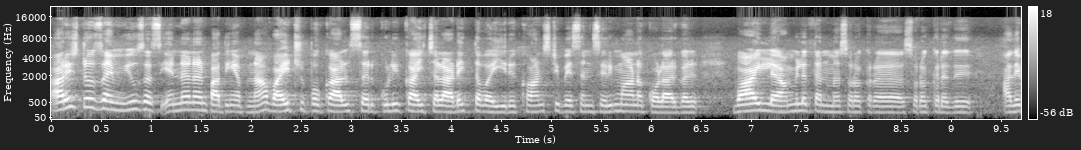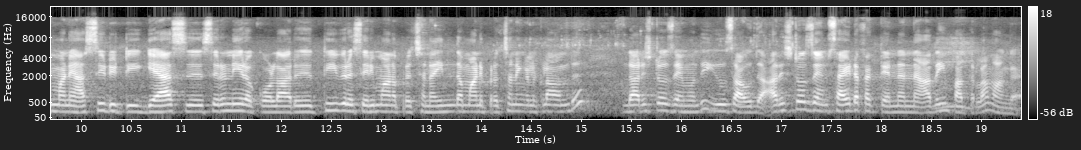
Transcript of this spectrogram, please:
அரிஸ்டோசைம் யூசஸ் என்னென்னு பார்த்தீங்க அப்படின்னா வயிற்றுப்போக்கு அல்சர் குளிர்காய்ச்சல் அடைத்த வயிறு கான்ஸ்டிபேஷன் செரிமான கோளாறுகள் வாயில் அமிலத்தன்மை சுரக்கிற சுரக்கிறது அதே மாதிரி அசிடிட்டி கேஸு சிறுநீரக் கோளாறு தீவிர செரிமான பிரச்சனை இந்த மாதிரி பிரச்சனைகளுக்கெல்லாம் வந்து இந்த அரிஸ்டோசைம் வந்து யூஸ் ஆகுது. அரிஸ்டோசைம் சைடு எஃபெக்ட் என்னென்ன அதையும் பார்த்துடலாம் வாங்க.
